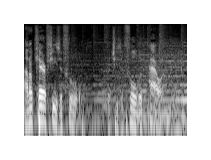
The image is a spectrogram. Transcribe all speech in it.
I don't care if she's a fool, but she's a fool with power.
